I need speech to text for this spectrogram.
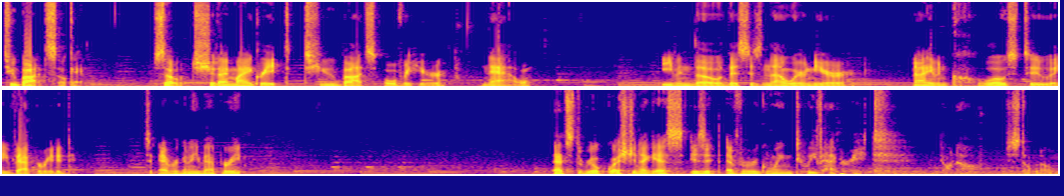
Two bots, okay. So, should I migrate two bots over here now? Even though this is nowhere near, not even close to evaporated is it ever going to evaporate? That's the real question, I guess. Is it ever going to evaporate? Don't know. Just don't know.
